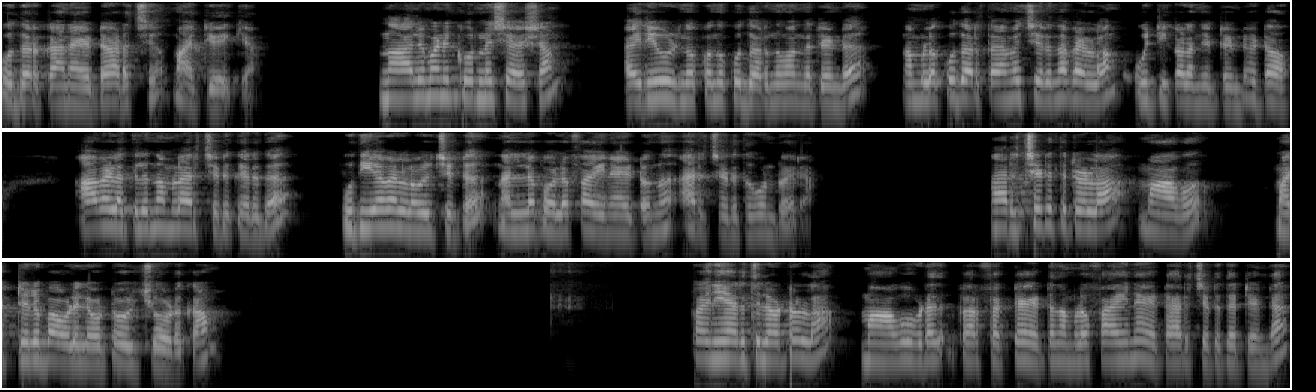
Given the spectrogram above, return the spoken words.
കുതിർക്കാനായിട്ട് അടച്ച് മാറ്റി വയ്ക്കാം. നാല് മണിക്കൂറിന് ശേഷം അരി ഉഴുന്നൊക്കെ ഒന്ന് കുതിർന്ന് വന്നിട്ടുണ്ട്. നമ്മൾ കുതിർത്താൻ വെച്ചിരുന്ന വെള്ളം ഊറ്റിക്കളഞ്ഞിട്ടുണ്ട് കേട്ടോ. ആ വെള്ളത്തിൽ നമ്മൾ അരച്ചെടുക്കരുത്. പുതിയ വെള്ളം ഒഴിച്ചിട്ട് നല്ല പോലെ ഫൈനായിട്ടൊന്ന് അരച്ചെടുത്ത് കൊണ്ടുവരാം. അരച്ചെടുത്തിട്ടുള്ള മാവ് മറ്റൊരു ബൗളിലോട്ട് ഒഴിച്ചു കൊടുക്കാം. പനിയാരത്തിലോട്ടുള്ള മാവ് ഇവിടെ പെർഫെക്റ്റ് ആയിട്ട് നമ്മൾ ഫൈനായിട്ട് അരച്ചെടുത്തിട്ടുണ്ട്.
